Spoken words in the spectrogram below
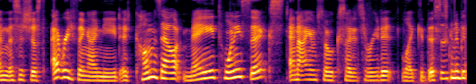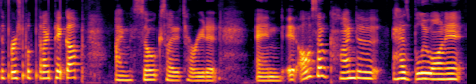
and this is just everything I need. It comes out May 26th and I am so excited to read it. Like this is gonna be the first book that I pick up. I'm so excited to read it and it also kind of has blue on it.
